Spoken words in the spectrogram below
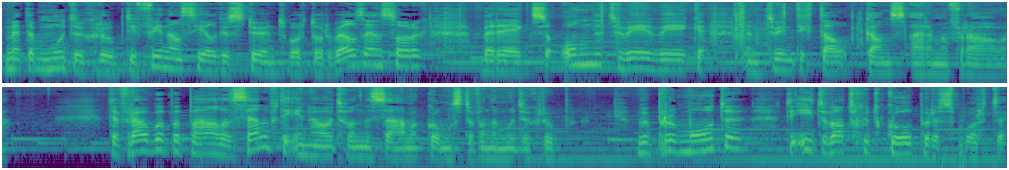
Met een moedergroep die financieel gesteund wordt door welzijnszorg, bereikt ze om de twee weken een twintigtal kansarme vrouwen. De vrouwen bepalen zelf de inhoud van de samenkomsten van de moedergroep. We promoten de iets wat goedkopere sporten,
